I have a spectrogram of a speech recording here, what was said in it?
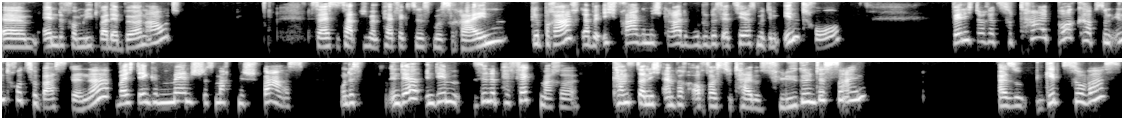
ähm, Ende vom Lied war der Burnout. Das heißt, es hat mich mein Perfektionismus reingebracht. Aber ich frage mich gerade, wo du das erzählst mit dem Intro, wenn ich doch jetzt total Bock habe, so ein Intro zu basteln, ne? weil ich denke, Mensch, das macht mir Spaß und es in, in dem Sinne perfekt mache, kann es da nicht einfach auch was total Beflügelndes sein? Also gibt es sowas?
